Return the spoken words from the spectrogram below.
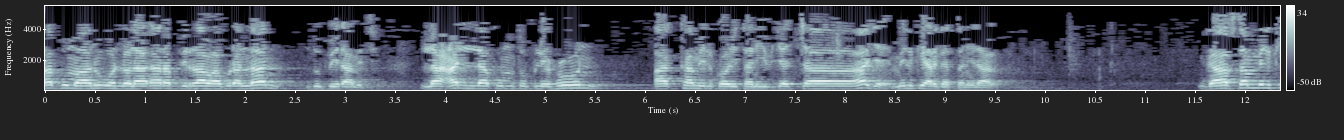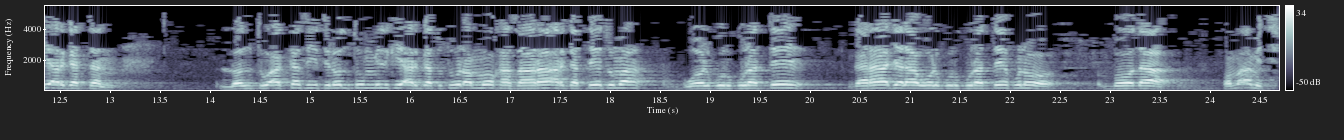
rabbumaanuu wal lolaadhaa rabbi irraa waa fudhannaan dubbiidhaa miti lacallakum tuflixuun akka milkooytaniif jechaa je milkii argattan ilaal gaafsan milkii argattan loltuu akkasiiti loltuun milkii argattutuun ammoo kasaaraa argatteetuma wal gurgurattee garaa jalaa wal gurgurattee kunoo booda homaa miti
